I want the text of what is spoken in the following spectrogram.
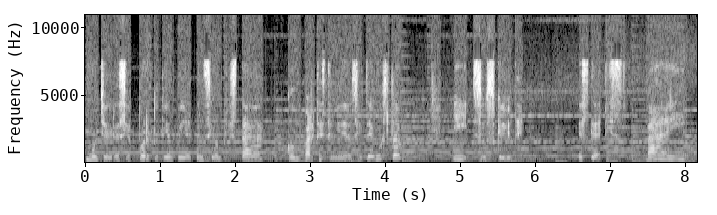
muchas gracias por tu tiempo y atención prestada, comparte este video si te gustó y suscríbete. Es gratis. Bye.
